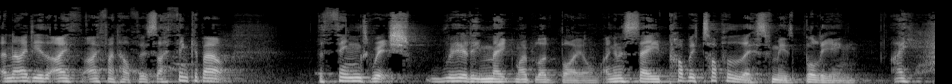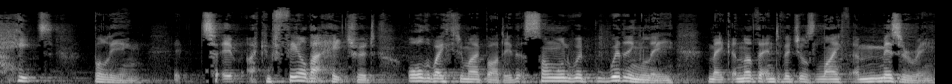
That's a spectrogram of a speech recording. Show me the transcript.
an idea that I, I find helpful is I think about the things which really make my blood boil. I'm going to say probably top of the list for me is bullying. I hate bullying. It, it, I can feel that hatred all the way through my body that someone would willingly make another individual's life a misery.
